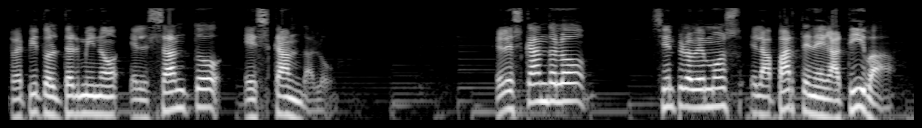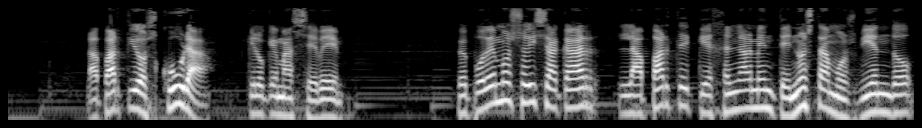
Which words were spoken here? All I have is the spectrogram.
Repito el término, el santo escándalo. El escándalo siempre lo vemos en la parte negativa, la parte oscura, que es lo que más se ve. Pero podemos hoy sacar la parte que generalmente no estamos viendo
